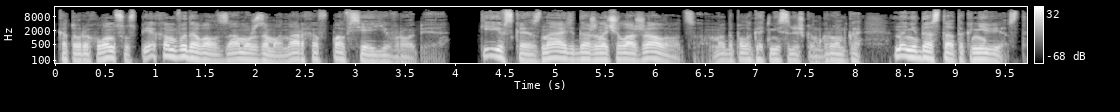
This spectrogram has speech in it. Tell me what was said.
которых он с успехом выдавал замуж за монархов по всей Европе. Киевская знать даже начала жаловаться, надо полагать не слишком громко, на недостаток невест.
